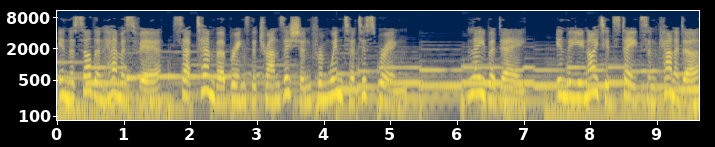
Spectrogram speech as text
In the southern hemisphere, September brings the transition from winter to spring. Labor Day. In the United States and Canada,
